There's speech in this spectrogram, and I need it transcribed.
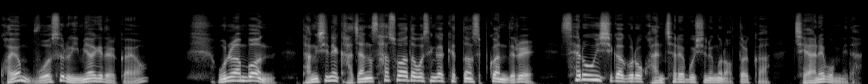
과연 무엇을 의미하게 될까요? 오늘 한번 당신이 가장 사소하다고 생각했던 습관들을 새로운 시각으로 관찰해 보시는 건 어떨까 제안해 봅니다.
